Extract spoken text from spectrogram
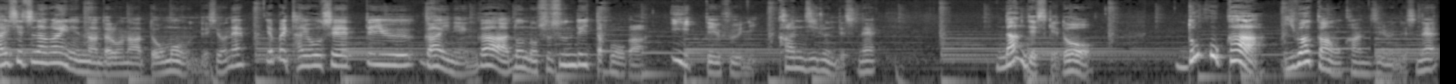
大切な概念なんだろうなって思うんですよね。やっぱり多様性っていう概念がどんどん進んでいった方がいいっていう風に感じるんですね。なんですけど、どこか違和感を感じるんですね。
